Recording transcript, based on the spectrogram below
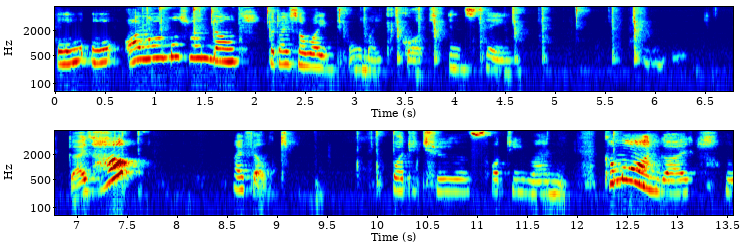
Oh, oh, I almost went down, but I survived. Oh my god, insane. Guys, how? I felt. 42, 41. Come on, guys. Why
